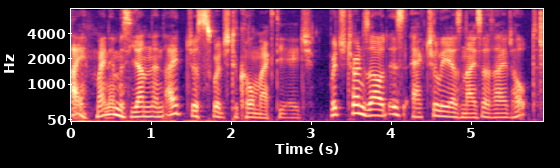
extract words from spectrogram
Hi, my name is Jan and I just switched to Colemak DH, which turns out is actually as nice as I had hoped.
